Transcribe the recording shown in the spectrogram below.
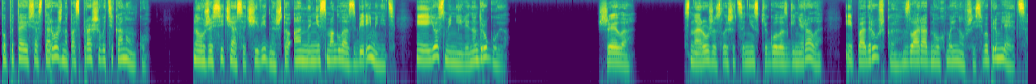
попытаюсь осторожно поспрашивать экономку. Но уже сейчас очевидно, что Анна не смогла забеременеть, и ее сменили на другую. «Шейла!» Снаружи слышится низкий голос генерала, и подружка, злорадно ухмыльнувшись, выпрямляется.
